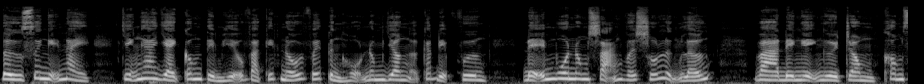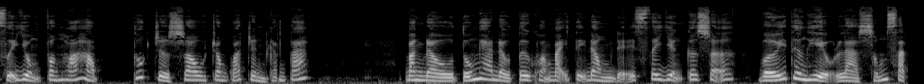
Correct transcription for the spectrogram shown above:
Từ suy nghĩ này, chị Nga dày công tìm hiểu và kết nối với từng hộ nông dân ở các địa phương để mua nông sản với số lượng lớn và đề nghị người trồng không sử dụng phân hóa học, thuốc trừ sâu trong quá trình canh tác. Ban đầu, Tố Nga đầu tư khoảng 7 tỷ đồng để xây dựng cơ sở với thương hiệu là Sống Sạch.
